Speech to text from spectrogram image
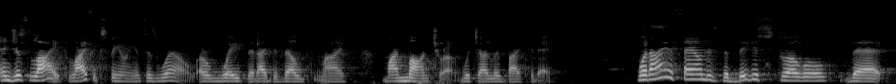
and just life, life experience as well, are ways that I developed my my mantra, which I live by today. What I have found is the biggest struggle that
